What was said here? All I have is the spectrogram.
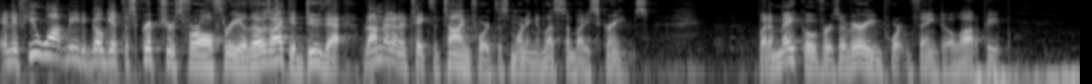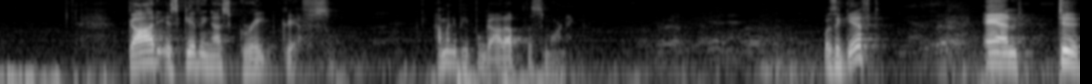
And if you want me to go get the scriptures for all three of those, I could do that, but I'm not going to take the time for it this morning unless somebody screams. But a makeover is a very important thing to a lot of people. God is giving us great gifts. How many people got up this morning? Was a gift? And to,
